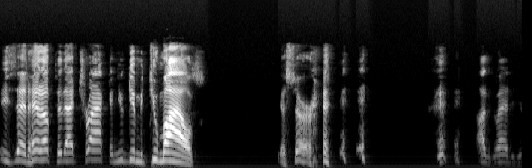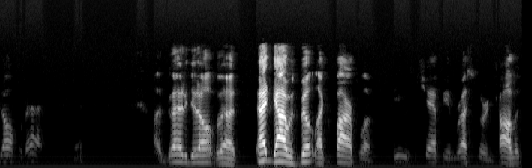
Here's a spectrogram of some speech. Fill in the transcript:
He said, head up to that track and you give me two miles. Yes, sir. I was glad to get off of that. I was glad to get off of that. That guy was built like a fire plug. He was a champion wrestler in college,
